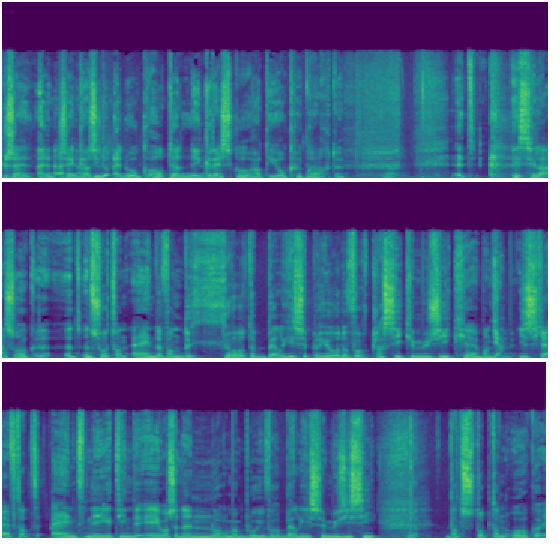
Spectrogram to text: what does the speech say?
Zijn, en, zijn casino. En ook Hotel Negresco had hij ook gekocht. Ja. Het is helaas ook een soort van einde van de grote Belgische periode voor klassieke muziek. Hè? Want je schrijft dat eind 19e eeuw was een enorm bloei voor Belgische muzici. Ja. Dat stopt dan ook.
